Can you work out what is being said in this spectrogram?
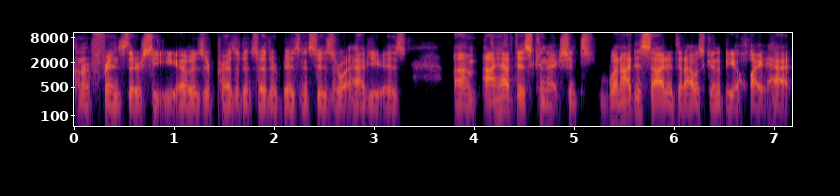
I don't know friends that are CEOs or presidents of their businesses or what have you is um, I have this connection to, when I decided that I was going to be a white hat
